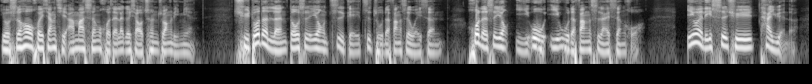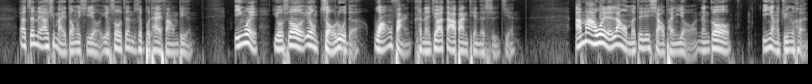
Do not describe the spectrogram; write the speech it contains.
有时候回想起阿妈生活的那个小村庄里面，许多的人都是用自给自足的方式为生，或者是用以物易物的方式来生活。因为离市区太远了，要真的要去买东西哦，有时候真的是不太方便。因为有时候用走路的往返，可能就要大半天的时间。阿妈为了让我们这些小朋友能够营养均衡，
